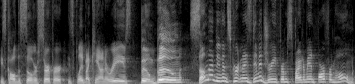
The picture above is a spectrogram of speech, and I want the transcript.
He's called the Silver Surfer. He's played by Keanu Reeves. Boom, boom. Some have even scrutinized imagery from Spider Man Far From Home,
